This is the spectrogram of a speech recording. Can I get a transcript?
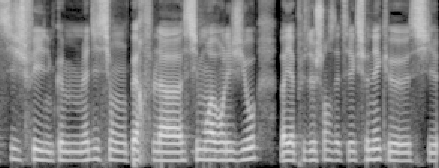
si je fais, comme l'a dit, si on perf là six mois avant les JO, bah, il y a plus de chances d'être sélectionné que si.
